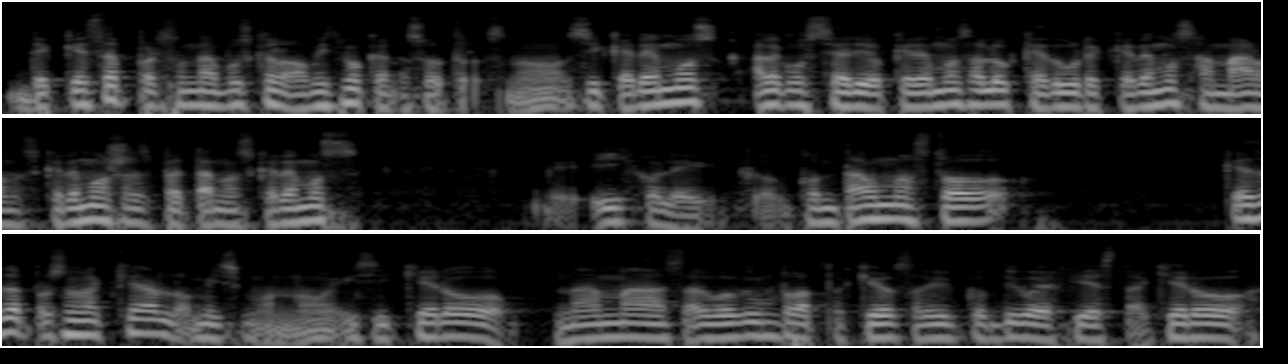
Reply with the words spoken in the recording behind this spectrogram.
de que esa persona busca lo mismo que nosotros, ¿no? Si queremos algo serio, queremos algo que dure, queremos amarnos, queremos respetarnos, queremos, eh, híjole, contarnos todo, que esa persona quiera lo mismo, ¿no? Y si quiero nada más algo de un rato, quiero salir contigo de fiesta, quiero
